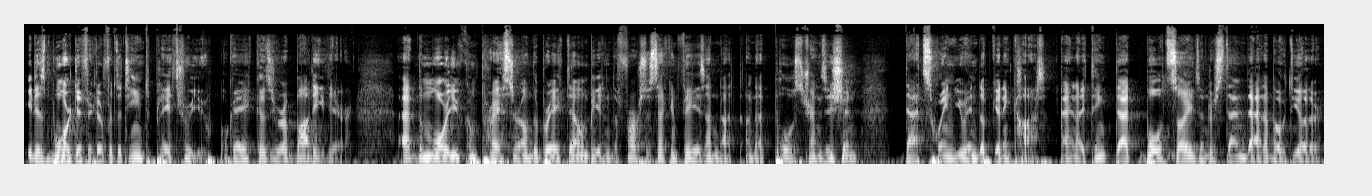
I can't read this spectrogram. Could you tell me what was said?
it is more difficult for the team to play through you, okay? Because you're a body there. Uh, the more you compress around the breakdown, be it in the first or second phase on that on that post transition, that's when you end up getting caught. And I think that both sides understand that about the other.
